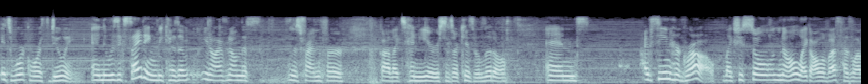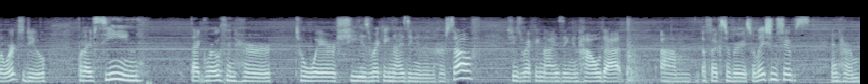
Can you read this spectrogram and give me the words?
it's work worth doing. And it was exciting because I, you know, I've known this this friend for God like 10 years since our kids were little, and I've seen her grow. Like she's so, you know, like all of us has a lot of work to do, but I've seen that growth in her to where she is recognizing it in herself. She's recognizing in how that um, affects her various relationships and her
